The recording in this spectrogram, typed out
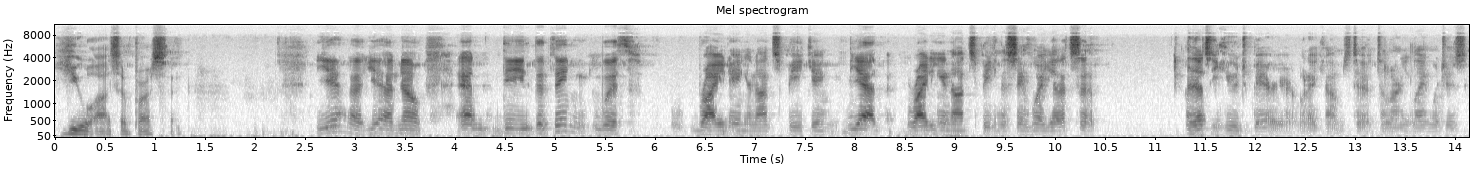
you as a person. Yeah, yeah, no. And the the thing with writing and not speaking, yeah, writing and not speaking the same way, yeah, that's a that's a huge barrier when it comes to, to learning languages.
